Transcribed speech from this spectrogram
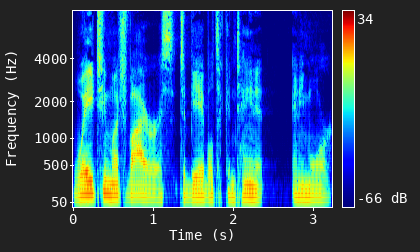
way too much virus to be able to contain it anymore.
